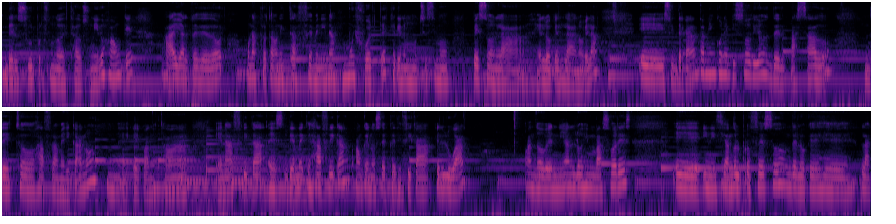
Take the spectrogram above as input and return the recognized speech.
del sur profundo de Estados Unidos, aunque hay alrededor unas protagonistas femeninas muy fuertes que tienen muchísimo peso en, lo que es la novela. se intercalan también con episodios del pasado de estos afroamericanos eh, cuando estaban en África. Eh, se entiende que es África, aunque no se especifica el lugar. Cuando venían los invasores eh, iniciando el proceso de lo que es la,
